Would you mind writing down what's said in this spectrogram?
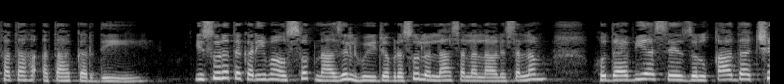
فتح عطا کر دی۔ یہ صورت کریمہ اس وقت نازل ہوئی جب رسول اللہ صلی اللہ علیہ وسلم ہدیبیہ سے ذوالقادہ چھ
